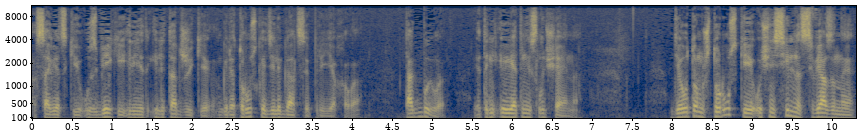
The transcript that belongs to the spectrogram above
советские узбеки или, или таджики, говорят, русская делегация приехала. Так было. Это, и это не случайно. Дело в том, что русские очень сильно связаны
